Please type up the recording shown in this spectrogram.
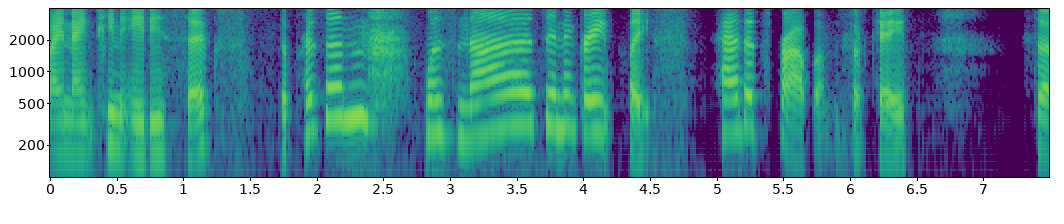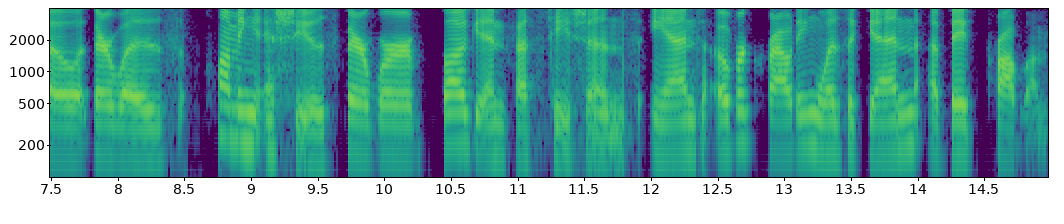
By 1986, the prison was not in a great place, had its problems, okay? So there was plumbing issues, there were bug infestations, and overcrowding was again a big problem.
